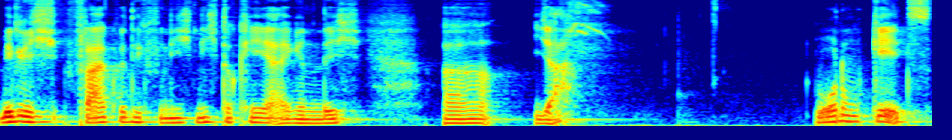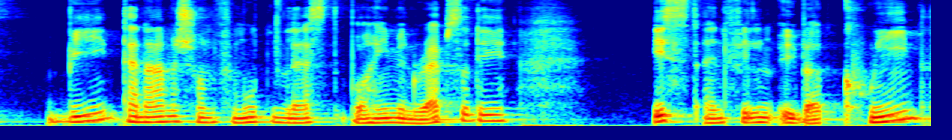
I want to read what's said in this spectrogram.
wirklich fragwürdig, finde ich nicht okay eigentlich. Ja, worum geht's? Wie der Name schon vermuten lässt, Bohemian Rhapsody ist ein Film über Queen.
